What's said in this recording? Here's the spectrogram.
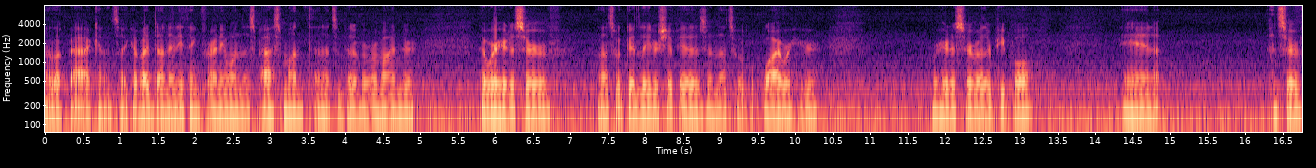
I look back and it's like, have I done anything for anyone this past month? And it's a bit of a reminder that we're here to serve. And that's what good leadership is, and that's what, why we're here. We're here to serve other people and and serve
